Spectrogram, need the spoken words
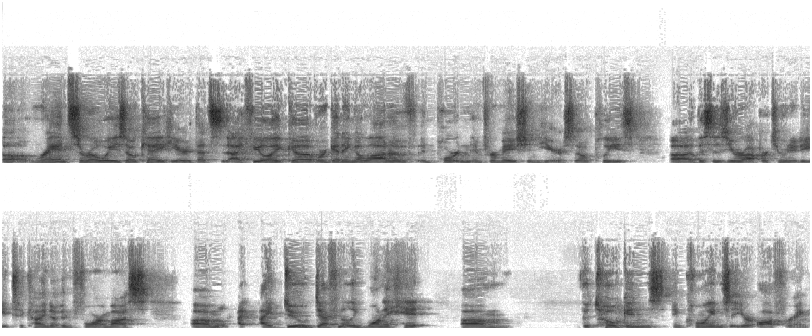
Uh, rants are always okay here. That's I feel like uh, we're getting a lot of important information here. So please uh, this is your opportunity to kind of inform us. Um, I, I, do definitely want to hit um, the tokens and coins that you're offering.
